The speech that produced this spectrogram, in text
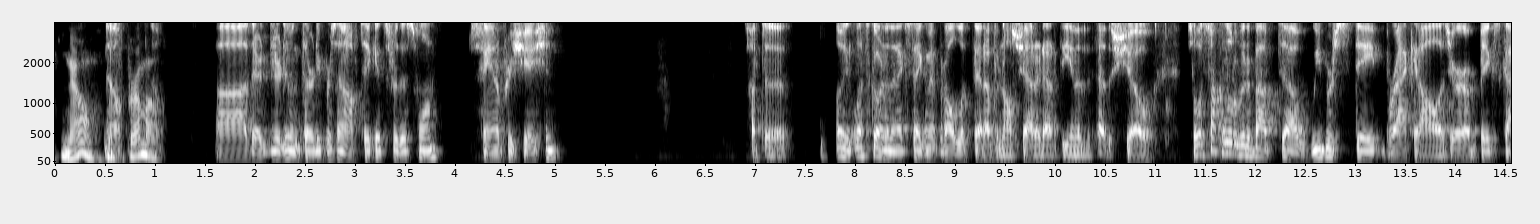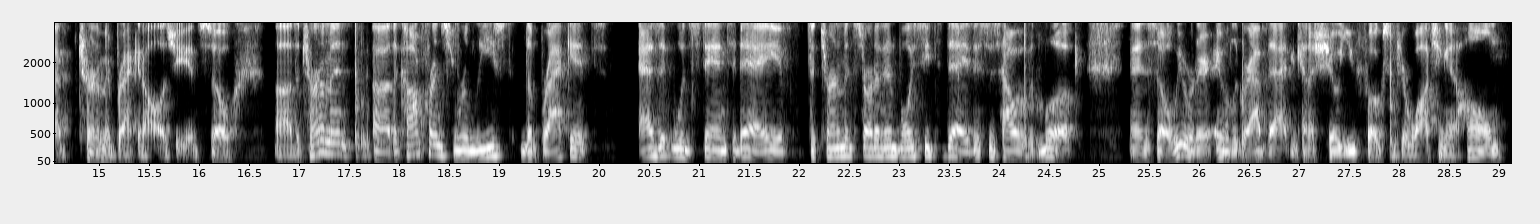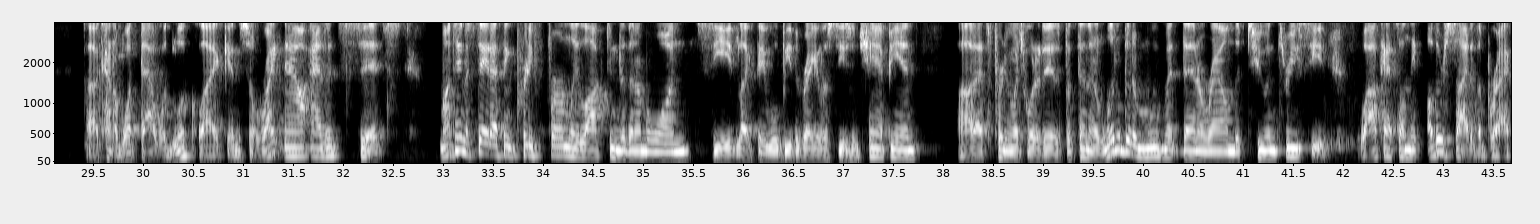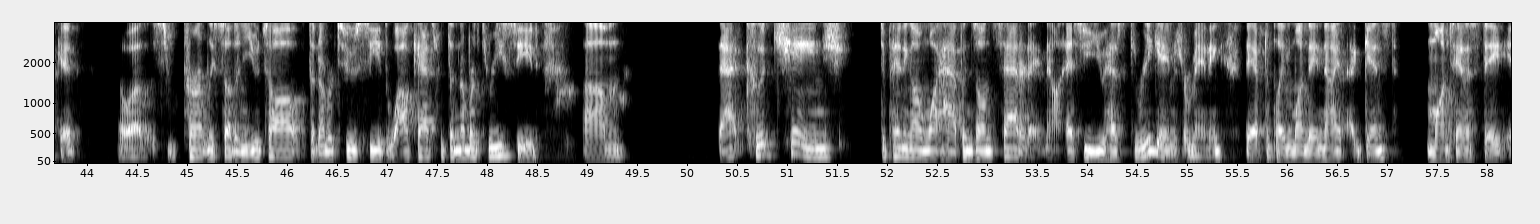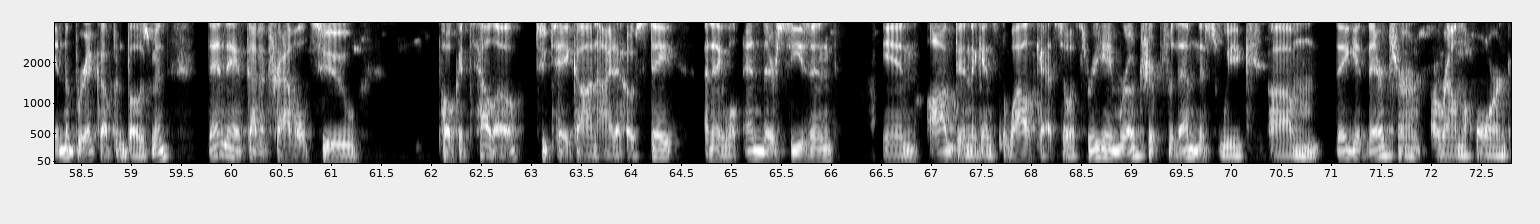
No, no promo. No. Uh, they're they're doing thirty percent off tickets for this one. It's fan appreciation. I'll have to let's go into the next segment, but I'll look that up and I'll shout it out at the end of the, of the show. So let's talk a little bit about uh, Weber State bracketology or a Big Sky tournament bracketology. And so uh, the tournament, uh, the conference released the bracket as it would stand today. If the tournament started in Boise today, this is how it would look. And so we were able to grab that and kind of show you folks, if you're watching at home, uh, kind of what that would look like. And so right now, as it sits, Montana State, I think, pretty firmly locked into the number one seed. Like they will be the regular season champion. Uh, that's pretty much what it is. But then there's a little bit of movement then around the two and three seed. Wildcats on the other side of the bracket. Uh, currently, Southern Utah with the number two seed, the Wildcats with the number three seed. Um, that could change depending on what happens on Saturday. Now, SUU has three games remaining. They have to play Monday night against Montana State in the brick up in Bozeman. Then they have got to travel to Pocatello to take on Idaho State, and they will end their season in Ogden against the Wildcats. So a three game road trip for them this week. Um, they get their turn around the horn.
